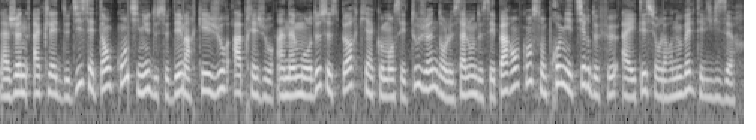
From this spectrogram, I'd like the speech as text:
La jeune athlète de 17 ans continue de se démarquer jour après jour. Un amour de ce sport qui a commencé tout jeune dans le salon de ses parents quand son premier tir de feu a été sur leur nouvel téléviseur.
